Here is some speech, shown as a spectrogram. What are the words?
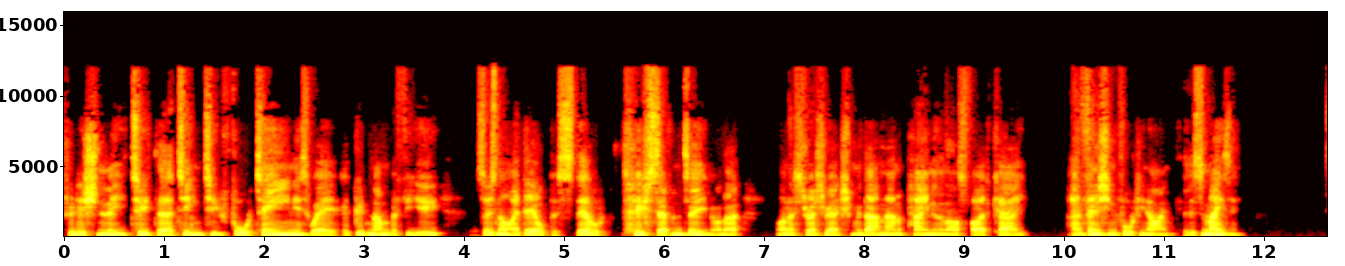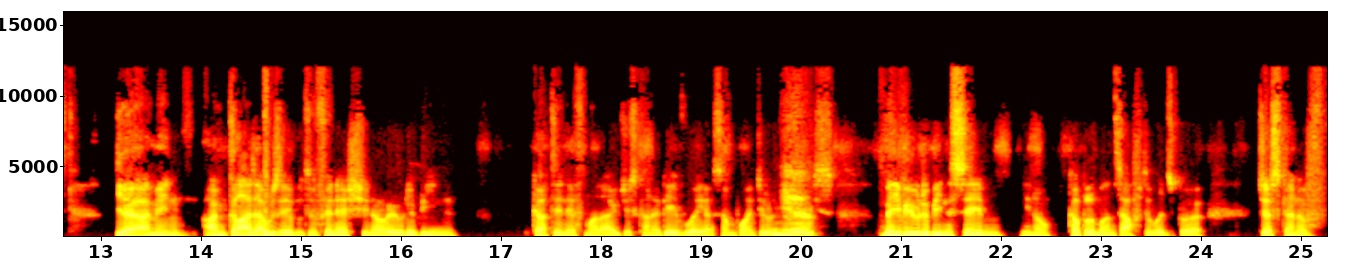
traditionally 213, 214 is where a good number for you. So it's not ideal, but still 217 on a, on a stress reaction with that amount of pain in the last 5k and finishing 49th. It's amazing. Yeah, I mean, I'm glad I was able to finish. You know, it would have been gutting if my leg just kind of gave way at some point during the Yeah. race. Maybe it would have been the same, you know, a couple of months afterwards, but just kind of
